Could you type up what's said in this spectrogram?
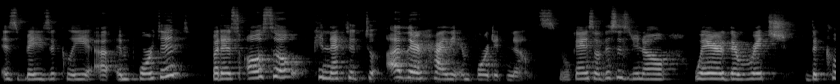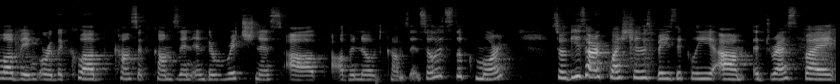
is basically uh, important, but it's also connected to other highly important nodes. Okay, so this is, you know, where the rich, the clubbing or the club concept comes in and the richness of, of a node comes in. So let's look more. So these are questions basically um, addressed by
